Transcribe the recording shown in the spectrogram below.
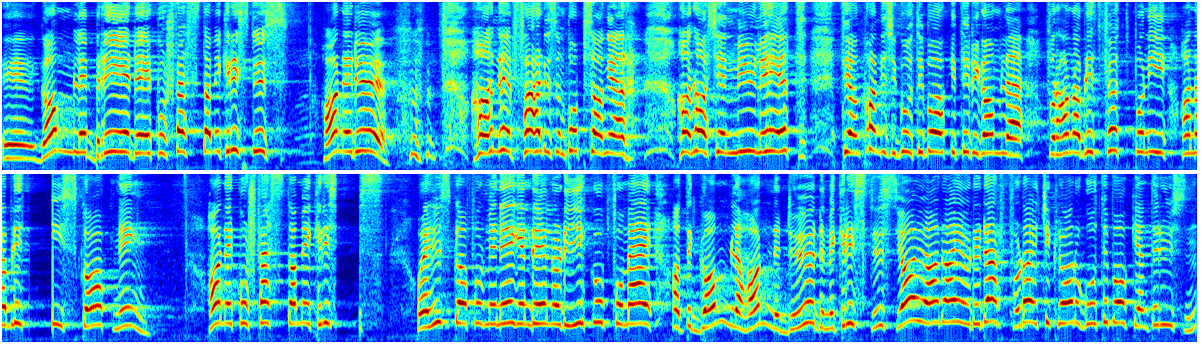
Eh, gamle Brede er korsfesta med Kristus. Han er død. Han er ferdig som popsanger. Han har ikke en mulighet til Han kan ikke gå tilbake til det gamle, for han har blitt født på ny. Han har blitt ny skapning. Han er korsfesta med Kristus. Og jeg husker for min egen del når det gikk opp for meg at det gamle Hanne døde med Kristus. Ja, ja, da er jo det derfor jeg ikke klarer å gå tilbake igjen til rusen.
